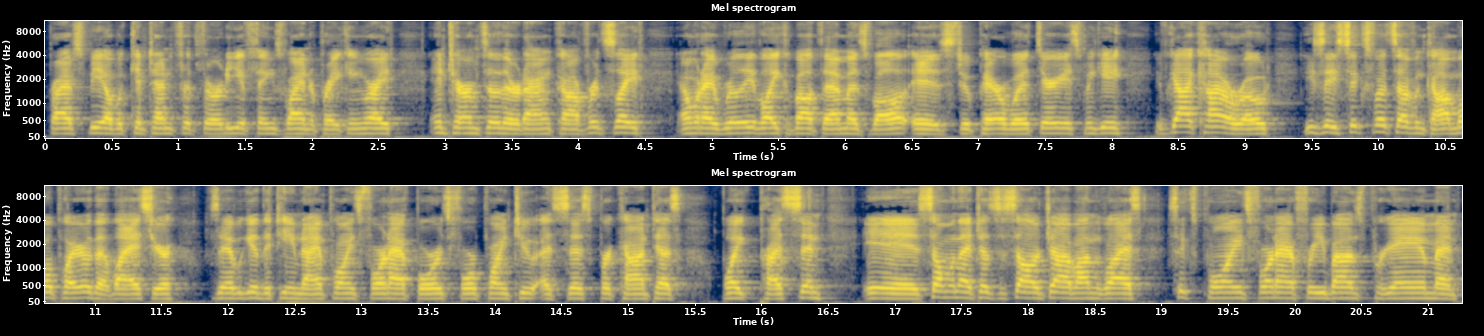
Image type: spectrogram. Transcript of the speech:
perhaps be able to contend for 30 if things wind up breaking right in terms of their non conference slate. And what I really like about them as well is to pair with Darius McGhee, you've got Kyle Rohde. He's a six foot seven combo player that last year was able to give the team nine points, four and a half boards, 4.2 assists per contest. Blake Preston is someone that does a solid job on the glass, six points, four and a half rebounds per game, and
